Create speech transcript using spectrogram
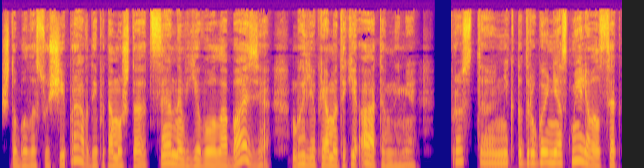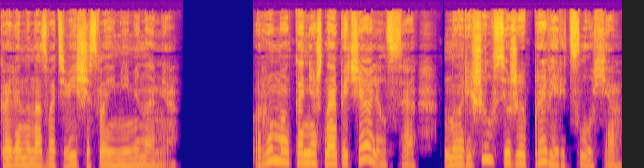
что было сущей правдой, потому что цены в его лабазе были прямо-таки атомными. Просто никто другой не осмеливался откровенно назвать вещи своими именами. Рома, конечно, опечалился, но решил все же проверить слухи.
